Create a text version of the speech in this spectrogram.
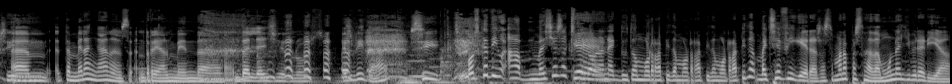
Sí. eh, també eren ganes realment de, de llegir-los. És veritat? Sí. Vols que et digui... Ah, em deixes explicar Què? una anècdota molt ràpida, molt ràpida, molt ràpida? Vaig ser Figueres la setmana passada amb una llibreria,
